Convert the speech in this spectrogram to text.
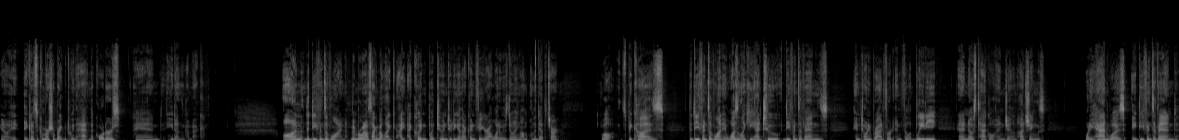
you know, it, it goes to commercial break between the hat and the quarters, and he doesn't come back. On the defensive line, remember when I was talking about like I, I couldn't put two and two together, I couldn't figure out what it was doing on, on the depth chart? Well, it's because the defensive line, it wasn't like he had two defensive ends in Tony Bradford and Philip Blidi and a nose tackle and Jalen Hutchings. What he had was a defensive end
